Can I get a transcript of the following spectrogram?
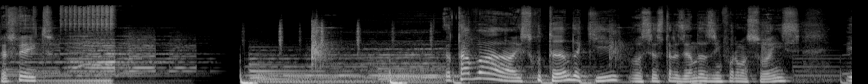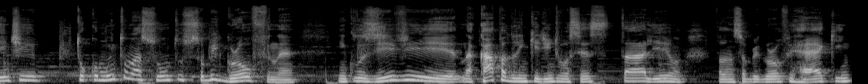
Perfeito. Eu estava escutando aqui vocês trazendo as informações a gente tocou muito no assunto sobre growth, né? Inclusive, na capa do LinkedIn de vocês está ali ó, falando sobre growth hacking.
